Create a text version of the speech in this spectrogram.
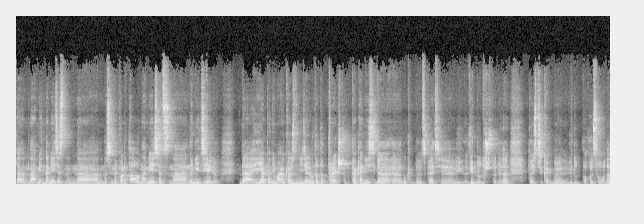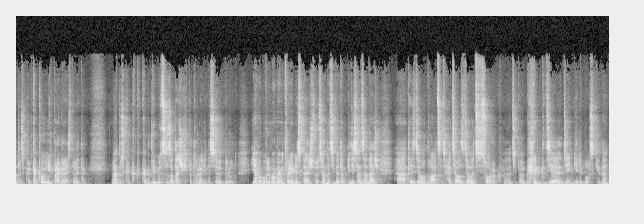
Да, там, на, на месяц, на, на, на квартал, на месяц, на, на неделю. Да, и я понимаю каждую неделю вот этот traction, как они себя, э, ну, как бы сказать, э, ведут, что ли, да? То есть, как бы ведут плохое слово, да? То есть, как, какой у них прогресс, давай так. Да, то есть, как, как двигаются задачки, которые они на себя берут. Я могу в любой момент времени сказать, что у тебя на тебе там 50 задач, а ты сделал 20, хотел сделать 40. Типа, где где деньги Лебовские, да,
